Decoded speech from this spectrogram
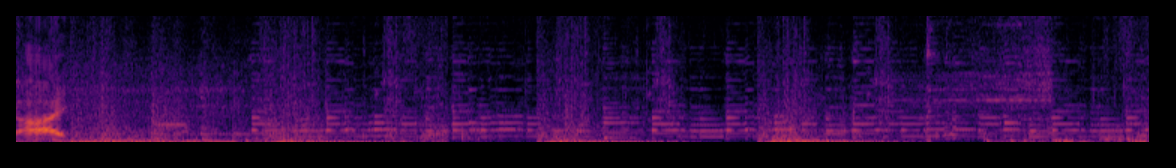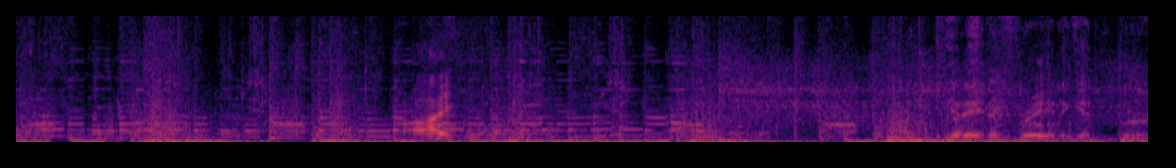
Die. Die. Kid ain't afraid of getting burned.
